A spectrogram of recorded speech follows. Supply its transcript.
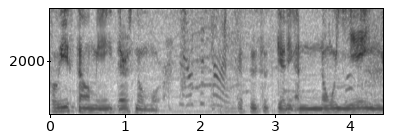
Please tell me there's no more. Now's the time. Because this is getting annoying.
